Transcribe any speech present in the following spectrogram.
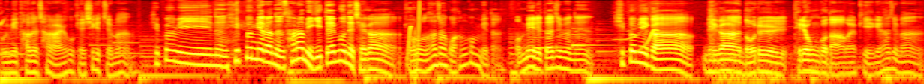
뭐 이미 다들 잘 알고 계시겠지만 히쁨이는 히쁨이라는 사람이기 때문에 제가 결혼하자고 한 겁니다. 엄밀히 따지면은 히쁨이가 내가 너를 데려온 거다 막 이렇게 얘기를 하지만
